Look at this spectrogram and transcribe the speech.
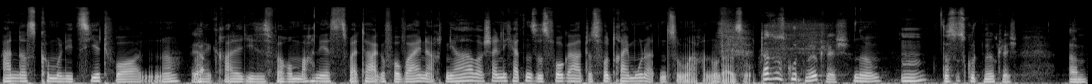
anders kommuniziert worden. Ne? Ja. Weil gerade dieses, warum machen die jetzt zwei Tage vor Weihnachten? Ja, wahrscheinlich hatten sie es vorgehabt, das vor drei Monaten zu machen oder so. Das ist gut möglich. Ne? Mhm, das ist gut möglich. Ähm,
